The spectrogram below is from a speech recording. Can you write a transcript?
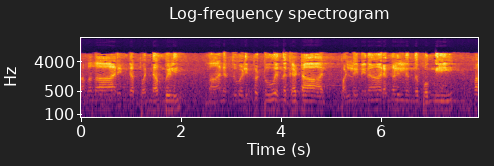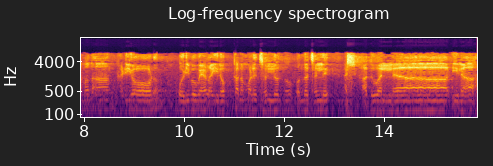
റമദാനിന്റെ പൊന്നമ്പിളി. മാനത്ത് വെളിപ്പെട്ടു എന്ന് കേട്ടാൽ പള്ളി മിനാരങ്ങളിൽ നിന്ന് പൊങ്ങി റമദാൻ കഴിയോളം ഒഴിവുവേളയിലൊക്കെ നമ്മൾ ചൊല്ലുന്നു ഒന്ന് ചൊല്ല് അഷ്ഹദു അല്ലാ ഇലാഹ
